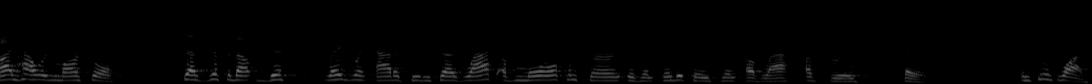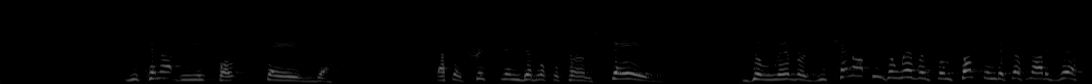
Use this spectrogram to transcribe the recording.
I. Howard Marshall says this about this flagrant attitude. He says, lack of moral concern is an indication of lack of true faith. And here's why you cannot be, quote, saved. That's a Christian biblical term saved, delivered. You cannot be delivered from something that does not exist.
